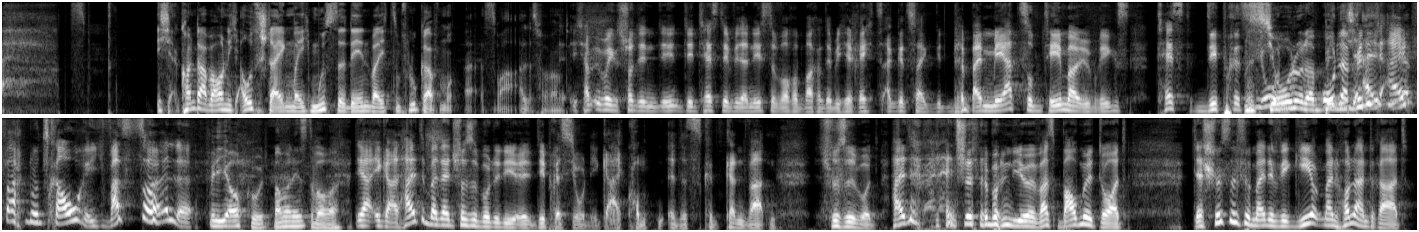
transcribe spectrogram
Ich konnte aber auch nicht aussteigen, weil ich musste den, weil ich zum Flughafen muss. Es war alles verwandt. Ich habe übrigens schon den, den, den Test, den wir dann nächste Woche machen, der mir hier rechts angezeigt wird. Bei mehr zum Thema übrigens. Test Depression. Depression oder bin ich bin ich ein- einfach nur traurig? Was zur Hölle? Finde ich auch gut. Machen wir nächste Woche. Ja, egal. Halte mal deinen Schlüsselbund in die äh, Depression. Egal, komm, äh, das kann, kann warten. Schlüsselbund. Halte mal deinen Schlüsselbund in die. Was baumelt dort? Der Schlüssel für meine WG und mein Hollandrad.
